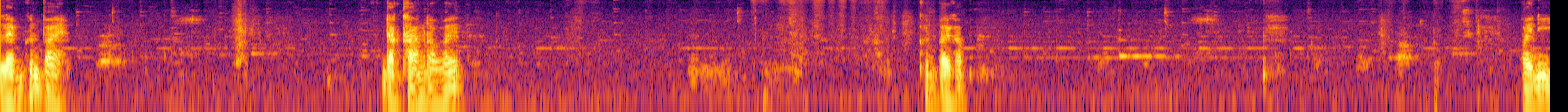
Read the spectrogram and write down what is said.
แหลมขึ้นไป ดักทางเราไว้ ขึ้นไปครับไปนี่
